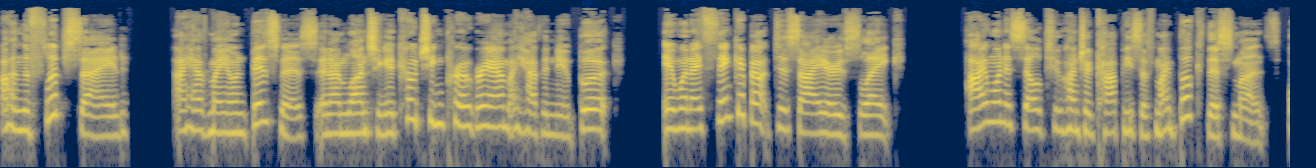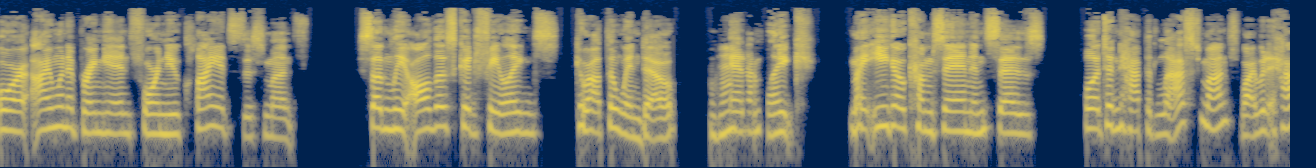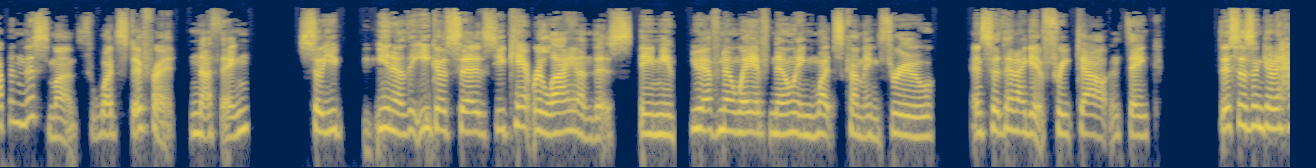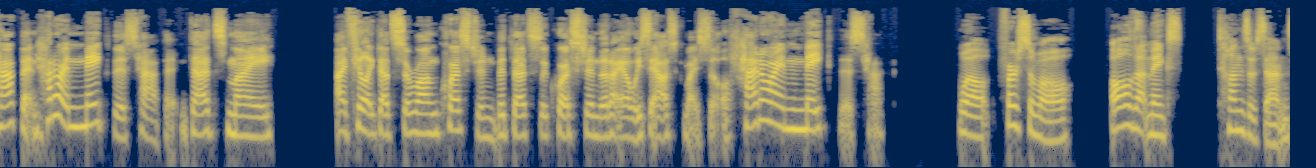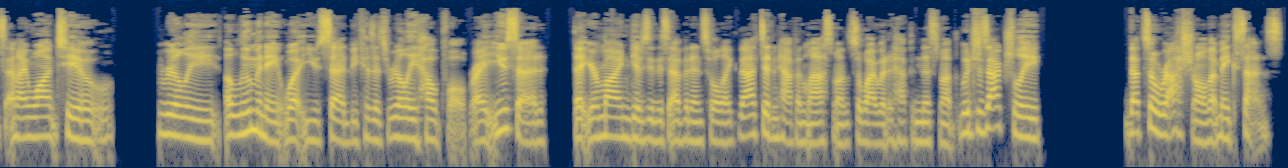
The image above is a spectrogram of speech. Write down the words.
On the flip side, I have my own business and I'm launching a coaching program. I have a new book. And when I think about desires like I want to sell 200 copies of my book this month, or I want to bring in four new clients this month. Suddenly all those good feelings go out the window. Mm-hmm. And I'm like, my ego comes in and says, well, it didn't happen last month. Why would it happen this month? What's different? Nothing. So you, you know, the ego says you can't rely on this, Amy. You have no way of knowing what's coming through. And so then I get freaked out and think, this isn't going to happen. How do I make this happen? That's my, I feel like that's the wrong question, but that's the question that I always ask myself. How do I make this happen? Well, first of all, all of that makes tons of sense. And I want to really illuminate what you said because it's really helpful, right? You said that your mind gives you this evidence. Well, like that didn't happen last month. So why would it happen this month? Which is actually, that's so rational. That makes sense.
